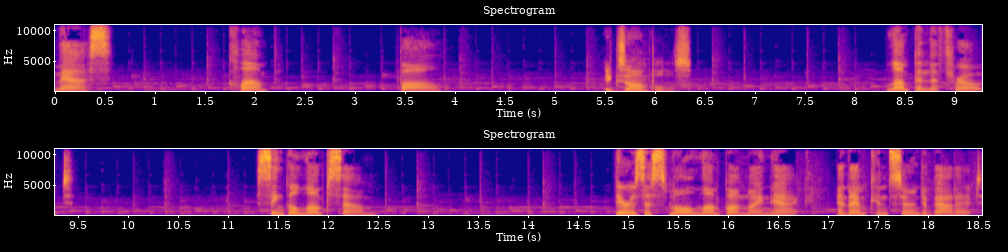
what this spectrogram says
Mass. Clump. Ball. Examples Lump in the throat. Single lump sum. There is a small lump on my neck, and I'm concerned about it.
